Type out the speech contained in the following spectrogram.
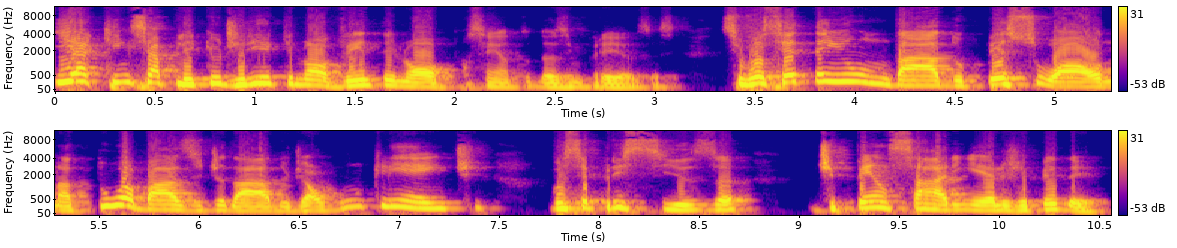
E a quem se aplica, eu diria que 99% das empresas. Se você tem um dado pessoal na tua base de dados de algum cliente, você precisa de pensar em LGPD.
